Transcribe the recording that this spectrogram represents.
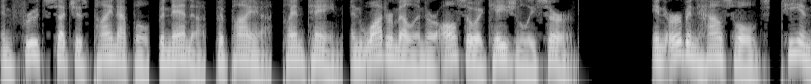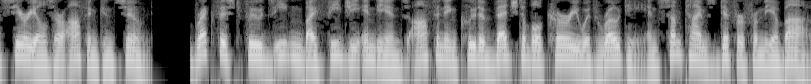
and fruits such as pineapple, banana, papaya, plantain, and watermelon are also occasionally served. In urban households, tea and cereals are often consumed. Breakfast foods eaten by Fiji Indians often include a vegetable curry with roti and sometimes differ from the above.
